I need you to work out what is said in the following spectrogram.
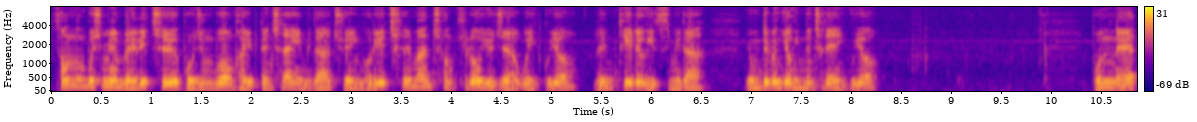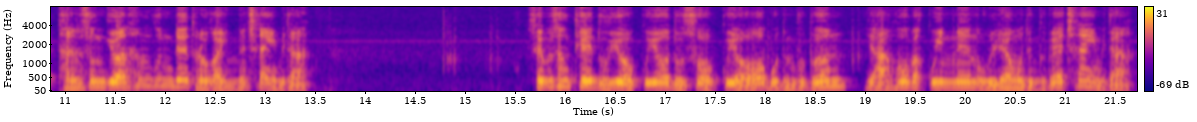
성능 보시면 메리츠 보증보험 가입된 차량입니다. 주행거리 7만 1000km 유지하고 있고요. 렌트 이력이 있습니다. 용도 변경 있는 차량이고요. 본넷 단순 교환 한 군데 들어가 있는 차량입니다. 세부 상태에 누유 없고요, 누수 없고요. 모든 부분 양호 받고 있는 올양호 등급의 차량입니다.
